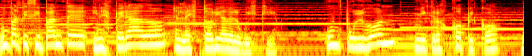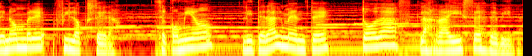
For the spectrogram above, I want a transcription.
un participante inesperado en la historia del whisky, un pulgón microscópico de nombre Filoxera. Se comió literalmente todas las raíces de vid.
